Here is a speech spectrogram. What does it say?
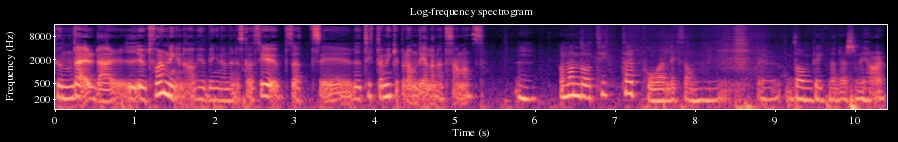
kunder där i utformningen av hur byggnaderna ska se ut. Så att eh, vi tittar mycket på de delarna tillsammans. Mm. Om man då tittar på liksom, eh, de byggnader som ni har.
